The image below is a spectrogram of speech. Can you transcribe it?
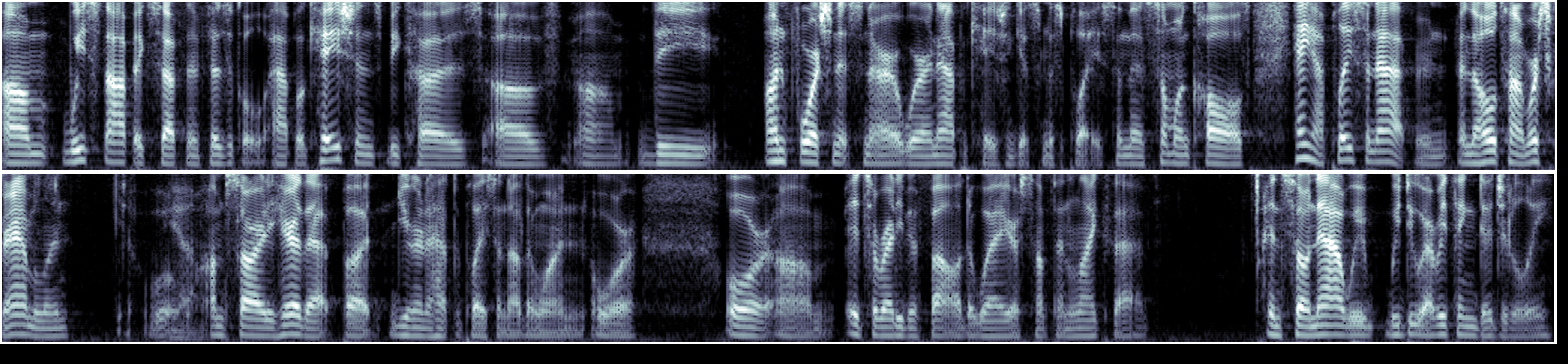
um, we stop accepting physical applications because of um, the unfortunate scenario where an application gets misplaced, and then someone calls, "Hey, I placed an app," and, and the whole time we're scrambling. You know, well, Yeah. I'm sorry to hear that, but you're gonna have to place another one, or or um, it's already been filed away, or something like that. And so now we we do everything digitally,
